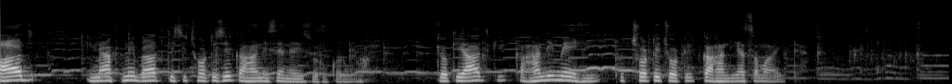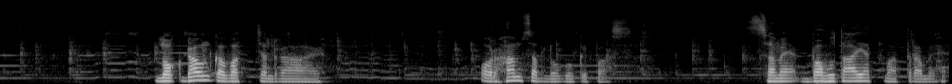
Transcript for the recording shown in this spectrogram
आज मैं अपनी बात किसी छोटी सी कहानी से नहीं शुरू करूँगा, क्योंकि आज की कहानी में ही कुछ छोटी छोटी कहानियाँ समाहित हैं। लॉकडाउन का वक्त चल रहा है, और हम सब लोगों के पास समय बहुतायत मात्रा में है।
